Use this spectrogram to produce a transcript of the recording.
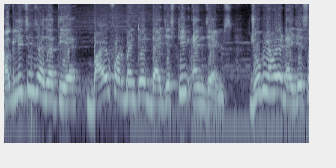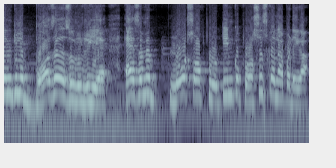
अगली चीज़ आ जाती है बायोफॉर्मेंटेड डाइजेस्टिव एंजाइम्स जो भी हमारे डाइजेशन के लिए बहुत ज़्यादा ज़रूरी है। ऐसे हमें लोड्स ऑफ़ प्रोटीन को प्रोसेस करना पड़ेगा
